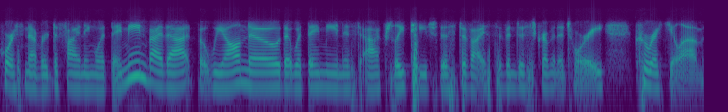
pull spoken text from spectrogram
Course, never defining what they mean by that, but we all know that what they mean is to actually teach this divisive and discriminatory curriculum.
